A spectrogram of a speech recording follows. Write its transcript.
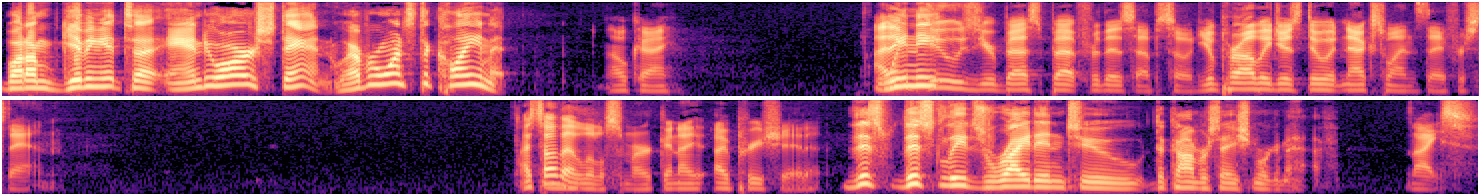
But I'm giving it to Andujar Stan, whoever wants to claim it. Okay. I We think need- Dew's your best bet for this episode. You'll probably just do it next Wednesday for Stanton. I saw that little smirk and I, I appreciate it. This this leads right into the conversation we're going to have. Nice.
